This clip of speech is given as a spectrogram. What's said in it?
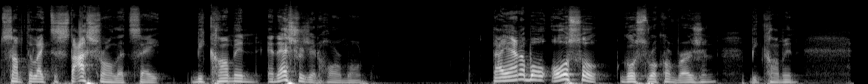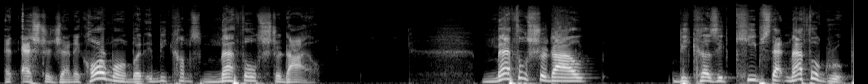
something like testosterone, let's say, becoming an estrogen hormone, Dianabol also goes through a conversion, becoming an estrogenic hormone, but it becomes methylstradiol. Methylstradiol because it keeps that methyl group.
